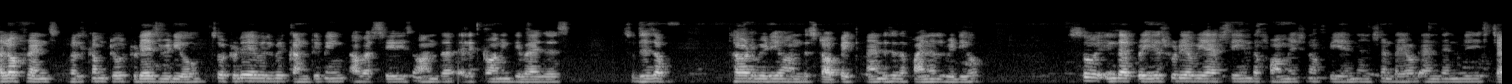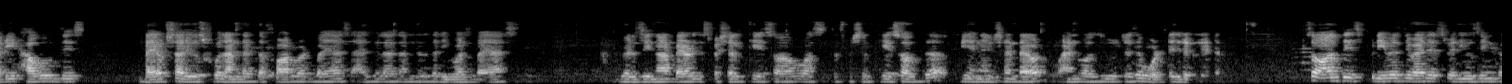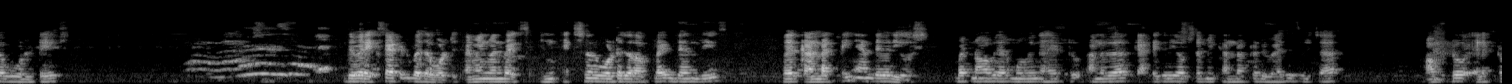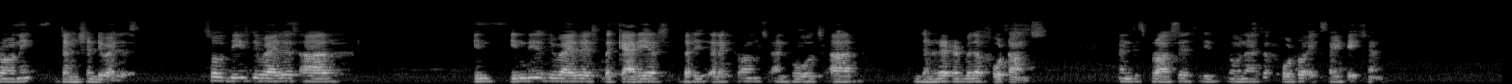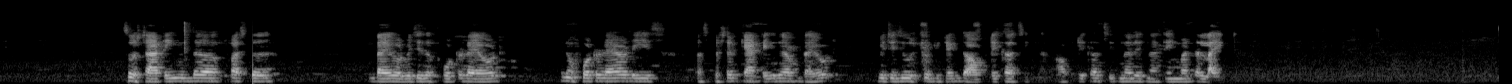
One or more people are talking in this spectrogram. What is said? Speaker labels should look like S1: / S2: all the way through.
S1: Hello friends, welcome to today's video. So today we'll be continuing our series on the electronic devices. So this is the third video on this topic and this is the final video. So in the previous video we have seen the formation of PN junction diode and then we studied how these diodes are useful under the forward bias as well as under the reverse bias where Zener diode is a special case of was the special case of the PN junction diode and was used as a voltage regulator. So all these previous devices were using the voltage. They were excited by the voltage. I mean when the ex external voltage are applied then these were conducting and they were used. But now we are moving ahead to another category of semiconductor devices which are optoelectronic junction devices. So these devices are in, in these devices the carriers that is electrons and holes are generated by the photons and this process is known as a photo excitation. So starting with the first diode which is a photodiode. You know photodiode is a special category of diode which is used to detect the optical signal. Optical signal is nothing but the light.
